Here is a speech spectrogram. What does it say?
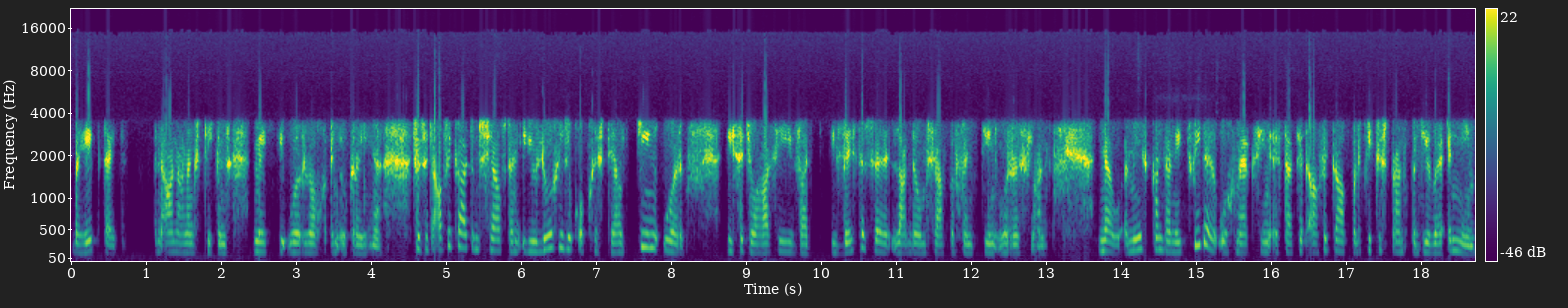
beheptheid in aanhalingstekens met die oorlog in Oekraïne. So Suid-Afrika het homself dan ideologies ook opgestel teenoor die situasie wat die westerse lande homself bevind teenoor Rusland. Nou, 'n mens kan dan die tweede oogmerk sien is dat Suid-Afrika 'n politieke standpunt hieroor inneem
